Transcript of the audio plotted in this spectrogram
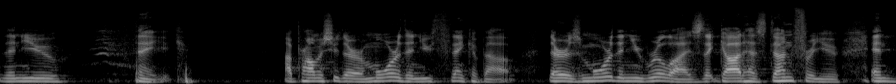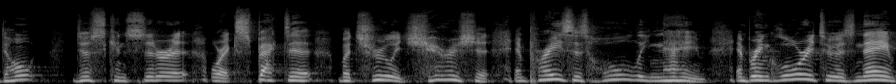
than you think. I promise you, there are more than you think about. There is more than you realize that God has done for you. And don't just consider it or expect it, but truly cherish it and praise His holy name and bring glory to His name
